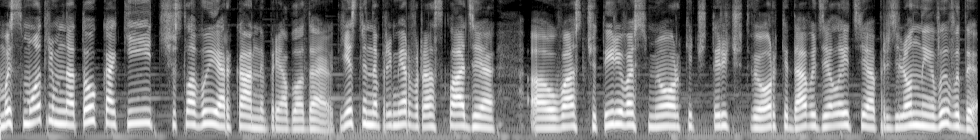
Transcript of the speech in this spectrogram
мы смотрим на то, какие числовые арканы преобладают. Если, например, в раскладе э, у вас 4 восьмерки, 4 четверки, да, вы делаете определенные выводы.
